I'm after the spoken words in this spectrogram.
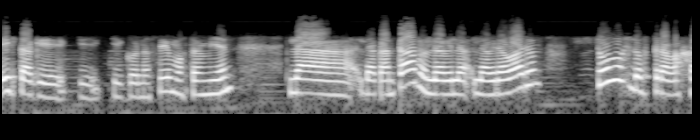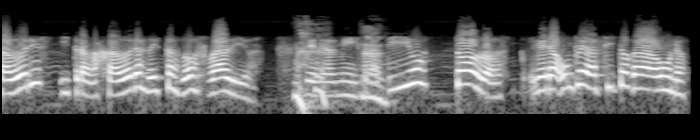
esta que, que, que conocemos también, la, la cantaron, la, la, la grabaron todos los trabajadores y trabajadoras de estas dos radios, desde administrativos, todos, era un pedacito cada uno,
